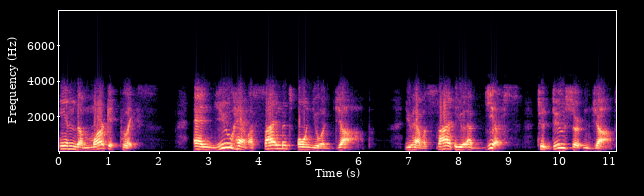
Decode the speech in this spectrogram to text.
in the marketplace, and you have assignments on your job. You have assign, you have gifts to do certain jobs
